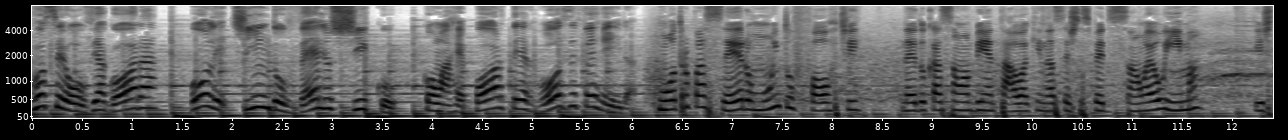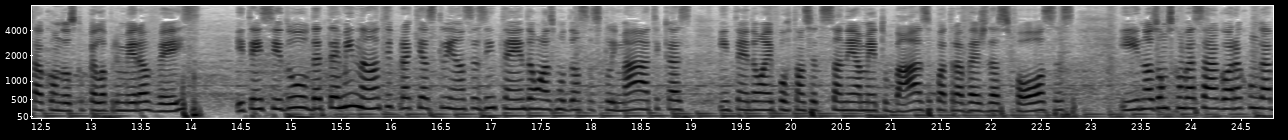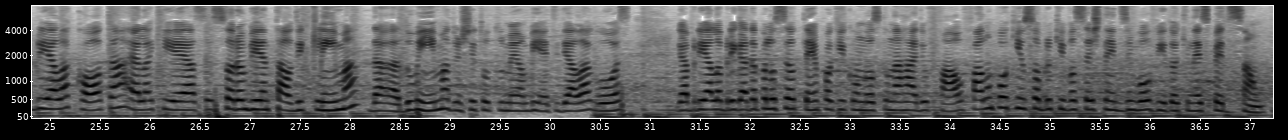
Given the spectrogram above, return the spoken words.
Você ouve agora Boletim do Velho Chico, com a repórter Rose Ferreira. Um outro parceiro muito forte na educação ambiental aqui na sexta expedição é o IMA, que está conosco pela primeira vez e tem sido determinante para que as crianças entendam as mudanças climáticas, entendam a importância do saneamento básico através das fossas. E nós vamos conversar agora com Gabriela Cota, ela que é assessora ambiental de clima da, do IMA, do Instituto do Meio Ambiente de Alagoas. Gabriela, obrigada pelo seu tempo aqui conosco na Rádio FAO. Fala um pouquinho sobre o que vocês têm desenvolvido aqui na expedição.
